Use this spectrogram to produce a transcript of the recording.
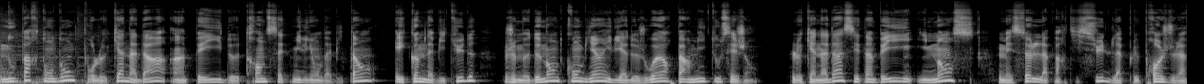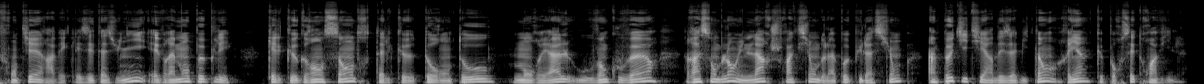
Nous partons donc pour le Canada, un pays de 37 millions d'habitants, et comme d'habitude, je me demande combien il y a de joueurs parmi tous ces gens. Le Canada, c'est un pays immense, mais seule la partie sud, la plus proche de la frontière avec les États-Unis, est vraiment peuplée. Quelques grands centres tels que Toronto, Montréal ou Vancouver, rassemblant une large fraction de la population, un petit tiers des habitants rien que pour ces trois villes.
